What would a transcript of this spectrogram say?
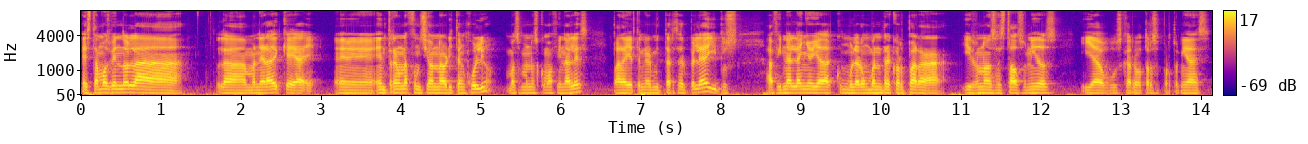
estamos viendo la, la manera de que eh, en una función ahorita en julio, más o menos como a finales, para ya tener mi tercer pelea y pues a final de año ya acumular un buen récord para irnos a Estados Unidos y a buscar otras oportunidades.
